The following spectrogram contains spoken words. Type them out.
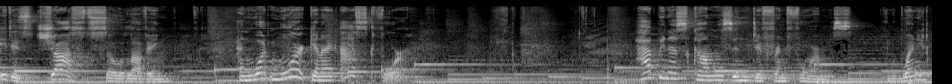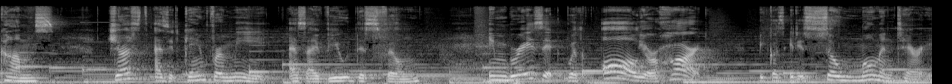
It is just so loving. And what more can I ask for? Happiness comes in different forms, and when it comes, just as it came for me as I viewed this film, embrace it with all your heart because it is so momentary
